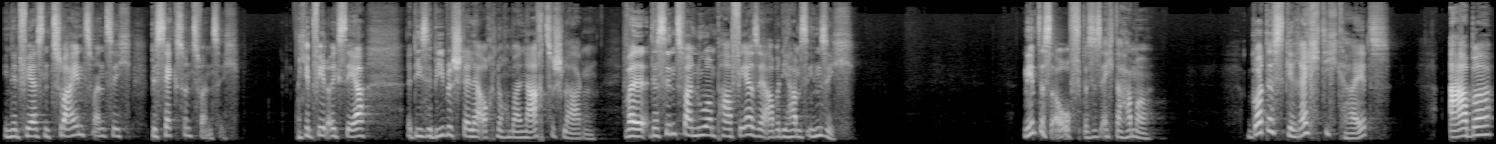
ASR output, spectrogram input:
in den Versen 22 bis 26. Ich empfehle euch sehr, diese Bibelstelle auch nochmal nachzuschlagen, weil das sind zwar nur ein paar Verse, aber die haben es in sich. Nehmt es auf, das ist echt der Hammer. Gottes Gerechtigkeit aber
